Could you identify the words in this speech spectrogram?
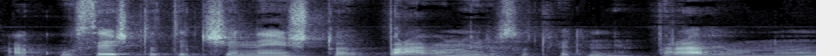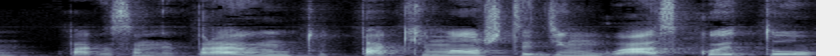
Ако усещате, че нещо е правилно или съответно неправилно, пак за неправилното, пак има още един глас, който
